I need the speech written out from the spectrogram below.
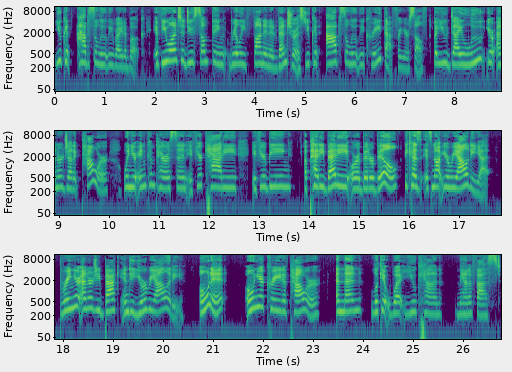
you can absolutely write a book. If you want to do something really fun and adventurous, you can absolutely create that for yourself. But you dilute your energetic power when you're in comparison, if you're catty, if you're being a petty Betty or a bitter Bill, because it's not your reality yet. Bring your energy back into your reality. Own it, own your creative power, and then look at what you can manifest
